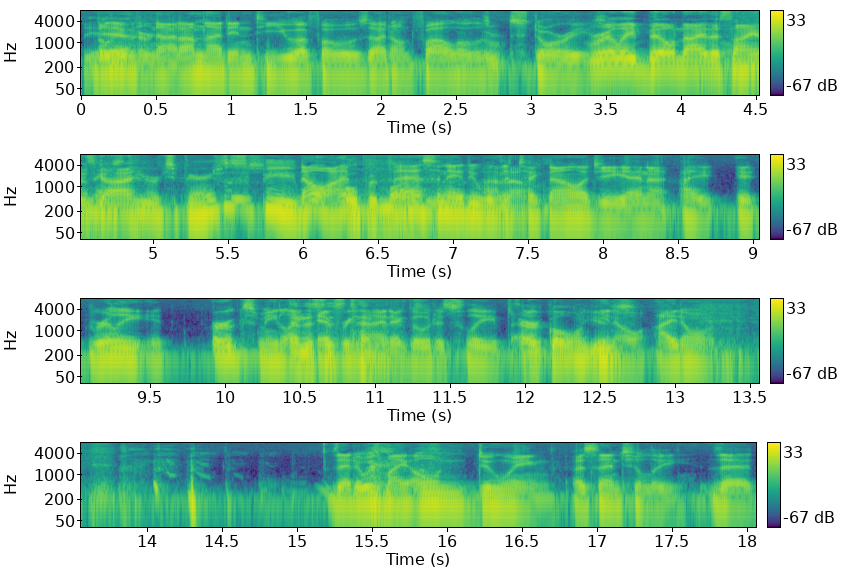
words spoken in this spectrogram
Yeah. Believe it or not, I'm not into UFOs. I don't follow the stories. Really, Bill Nye the Science Guy? your experiences? Just be No, I'm open-minded. fascinated with the technology, and I, I it really it irks me like every 10 night I go to sleep. that, Urkel you know, I don't. that it was my own doing, essentially, that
